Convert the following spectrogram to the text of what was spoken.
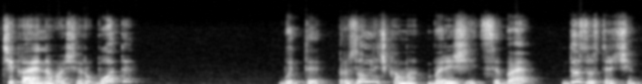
Чекаю на ваші роботи. Будьте розумничками, бережіть себе. До зустрічі!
